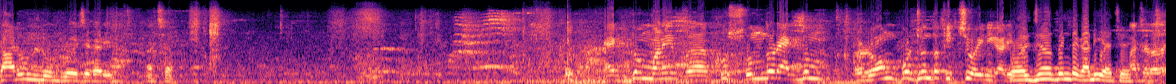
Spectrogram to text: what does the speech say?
দারুণ লুক রয়েছে গাড়ির। আচ্ছা। একদম মানে খুব সুন্দর একদম রং পর্যন্ত কিচ্ছু হয়নি গাড়ি অরিজিনাল প্রিন্টে গাড়ি আছে। আচ্ছা দাদা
